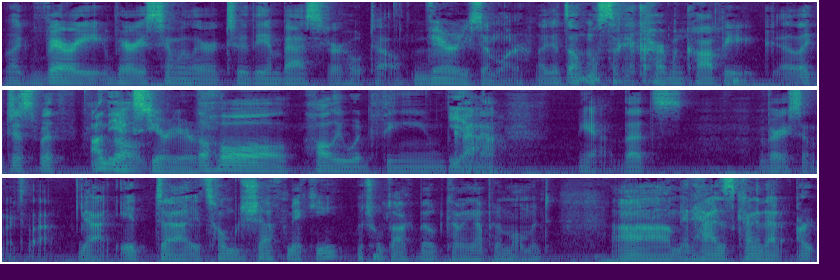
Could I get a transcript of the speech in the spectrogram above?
like very very similar to the Ambassador Hotel. Very similar. Like it's almost like a carbon copy, like just with On the exterior. the whole Hollywood theme. Yeah. Kinda, yeah, that's very similar to that. Yeah, it uh, it's home to Chef Mickey, which we'll talk about coming up in a moment. Um, it has kind of that Art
